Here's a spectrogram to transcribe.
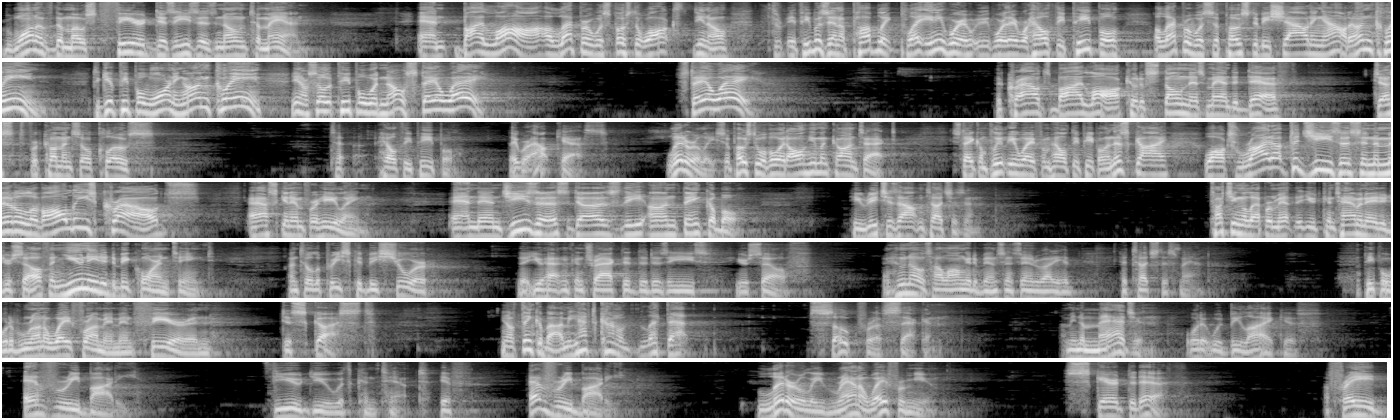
one of the most feared diseases known to man. And by law, a leper was supposed to walk, you know, if he was in a public place, anywhere where there were healthy people, a leper was supposed to be shouting out, unclean, to give people warning, unclean, you know, so that people would know, stay away. Stay away. The crowds, by law, could have stoned this man to death just for coming so close to healthy people. They were outcasts, literally, supposed to avoid all human contact, stay completely away from healthy people. And this guy walks right up to Jesus in the middle of all these crowds, asking him for healing. And then Jesus does the unthinkable. He reaches out and touches him. Touching a leper meant that you'd contaminated yourself and you needed to be quarantined until the priest could be sure that you hadn't contracted the disease yourself. And who knows how long it had been since anybody had, had touched this man. People would have run away from him in fear and disgust. You know, think about it. I mean, you have to kind of let that soak for a second. I mean, imagine what it would be like if everybody viewed you with contempt, if everybody literally ran away from you, scared to death, afraid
